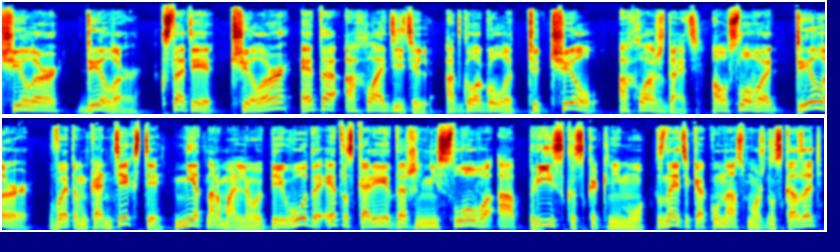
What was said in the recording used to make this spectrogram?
chiller diller. Кстати, chiller — это охладитель, от глагола to chill — охлаждать. А у слова diller в этом контексте нет нормального перевода, это скорее даже не слово, а присказка к нему. Знаете, как у нас можно сказать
